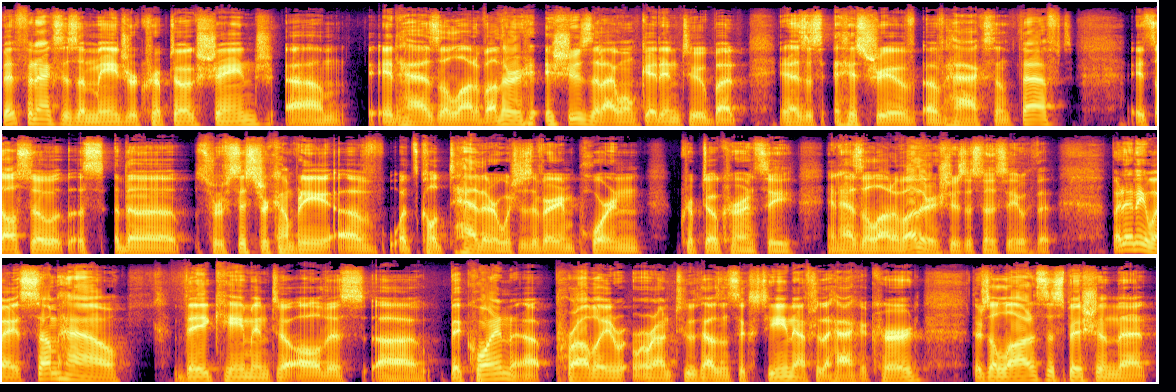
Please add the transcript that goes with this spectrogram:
Bitfinex is a major crypto exchange. Um, it has a lot of other issues that I won't get into, but it has a history of, of hacks and theft. It's also the sort of sister company of what's called Tether, which is a very important cryptocurrency and has a lot of other issues associated with it. But anyway, somehow they came into all this uh, Bitcoin uh, probably around 2016 after the hack occurred. There's a lot of suspicion that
